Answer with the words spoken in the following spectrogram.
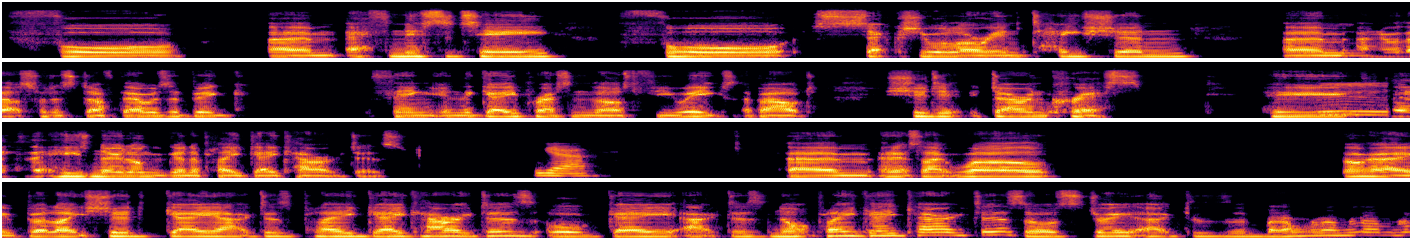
for um, ethnicity, for sexual orientation, um, Mm. and all that sort of stuff. There was a big thing in the gay press in the last few weeks about should it Darren Criss, who Mm. said that he's no longer going to play gay characters. Yeah. Um, and it's like, well, okay, but like, should gay actors play gay characters, or gay actors not play gay characters, or straight actors? Blah, blah, blah, blah.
